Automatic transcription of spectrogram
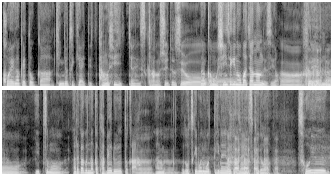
声掛けとか近所付き合いって楽しいじゃないですえ、か。楽しいですよ。なんかもう親戚のおばちゃんなんですよ。あでもういつも「荒川君なんか食べる?」とかうん「あのうんお漬物持ってきなよ」とかじゃないですけど そういう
